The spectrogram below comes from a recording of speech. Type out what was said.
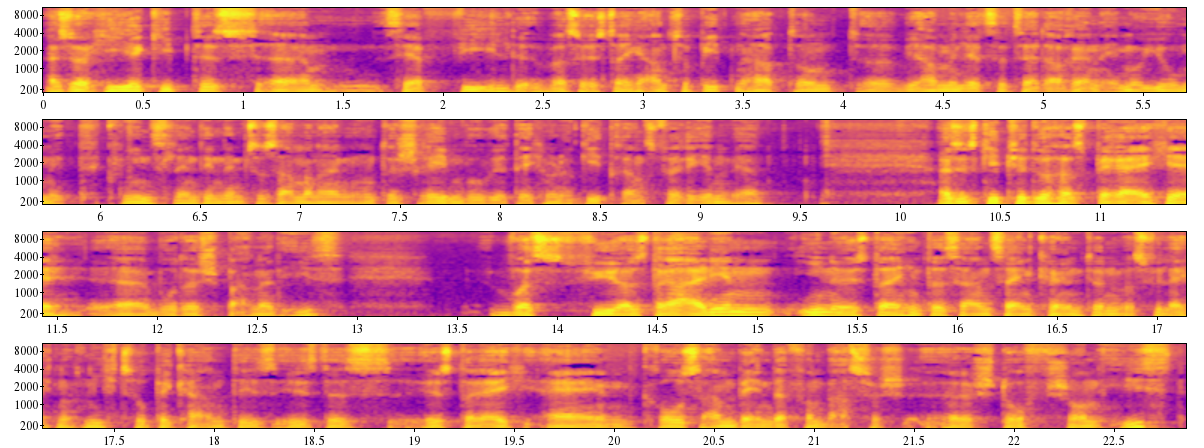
Also hier gibt es ähm, sehr viel, was Österreich anzubieten hat und äh, wir haben in letzter Zeit auch ein MOU mit Queensland in dem Zusammenhang unterschrieben, wo wir Technologie transferieren werden. Also es gibt hier durchaus Bereiche, äh, wo das spannend ist. Was für Australien in Österreich interessant sein könnte und was vielleicht noch nicht so bekannt ist, ist, dass Österreich ein Großanwender von Wasserstoff schon ist.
